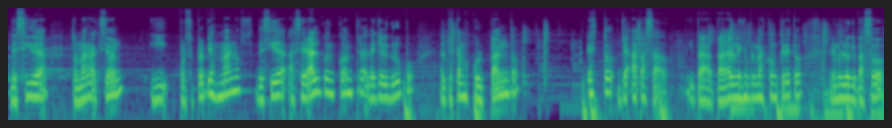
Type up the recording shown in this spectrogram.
decida tomar acción y por sus propias manos decida hacer algo en contra de aquel grupo al que estamos culpando esto ya ha pasado. Y para dar un ejemplo más concreto, tenemos lo que pasó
